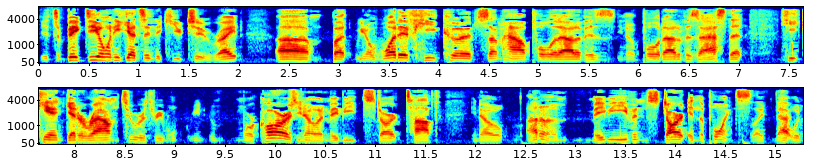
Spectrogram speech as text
it's a big deal when he gets into Q2, right? Um, but you know, what if he could somehow pull it out of his, you know, pull it out of his ass that he can't get around two or three more cars, you know, and maybe start top, you know, I don't know, maybe even start in the points. Like that would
